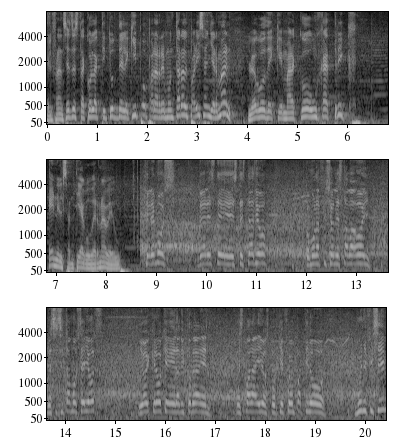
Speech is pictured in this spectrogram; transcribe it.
El francés destacó la actitud del equipo para remontar al Paris Saint-Germain luego de que marcó un hat-trick en el Santiago Bernabéu. Queremos ver este, este estadio como la afición estaba hoy, necesitamos ellos y hoy creo que la victoria es para ellos porque fue un partido muy difícil,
